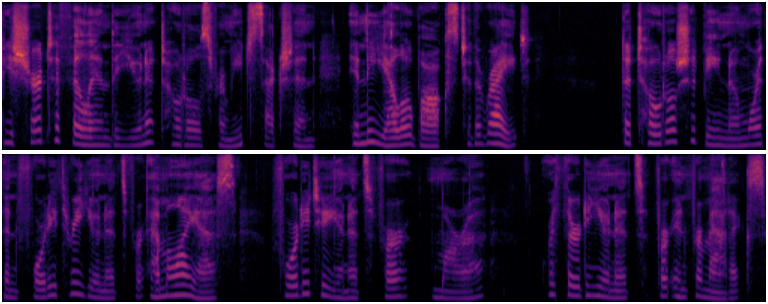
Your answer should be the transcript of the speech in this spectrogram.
Be sure to fill in the unit totals from each section in the yellow box to the right. The total should be no more than 43 units for MLIS, 42 units for MARA, or 30 units for informatics.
